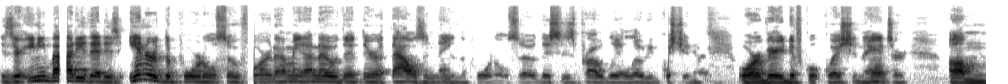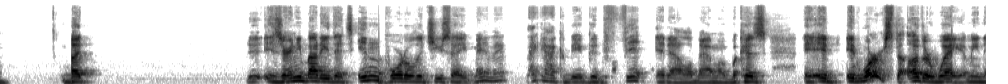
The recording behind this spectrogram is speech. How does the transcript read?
Is there anybody that has entered the portal so far? And I mean, I know that there are a thousand names in the portal, so this is probably a loaded question or a very difficult question to answer. Um, but is there anybody that's in the portal that you say, man, that, that guy could be a good fit at Alabama? Because it, it works the other way. I mean,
